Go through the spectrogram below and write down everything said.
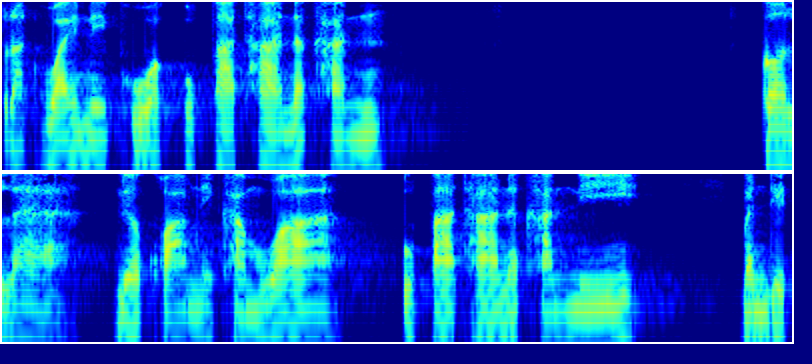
ตรัสไว้ในพวกอุปาทานขัน ก็แลเนื้อความในคำว่า อุปาทานขันนี้ บัณฑิต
